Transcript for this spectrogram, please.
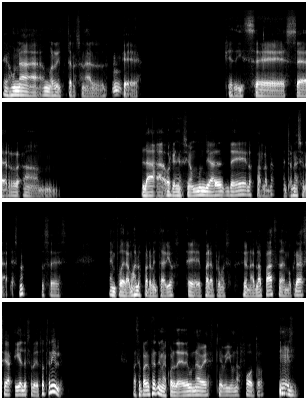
Es una, un organismo internacional mm, que, que dice ser am, la Organización Mundial de los Parlamentos Nacionales, ¿no? Entonces, Empoderamos a los parlamentarios eh, para promocionar la paz, la democracia y el desarrollo sostenible. Pasé por enfrente y me acordé de una vez que vi una foto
